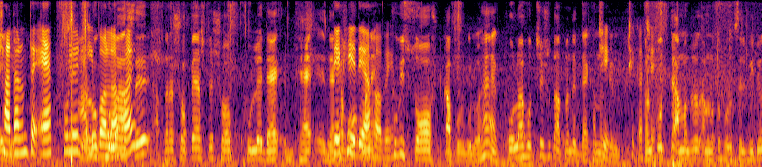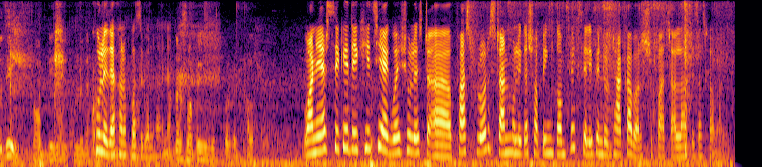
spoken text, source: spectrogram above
সাধারণত এক ফুলের ই বলা হয়। আপনারা শপে আসলে সব খুলে দেখিয়ে দেয়া মানে হবে। খুবই সফট কাপড়গুলো হ্যাঁ খোলা হচ্ছে শুধু আপনাদের দেখানোর জন্য। ঠিক কারণ আছে। প্রত্যেক আমরা আমরা তো হোলসেল ভিডিও দিই সব ডিজাইন খুলে দেখানো খুলে দেখানো পসিবল হয় না। আপনারা শপে ভিজিট করবেন আল্লাহ ওয়ান ইয়ার্স থেকে দেখিয়েছি এক by first floor stun Mallika shopping complex elephant Dhaka, বারোশো পাঁচ। আল্লাহ হাফিজ, আসসালামু আলাইকুম।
